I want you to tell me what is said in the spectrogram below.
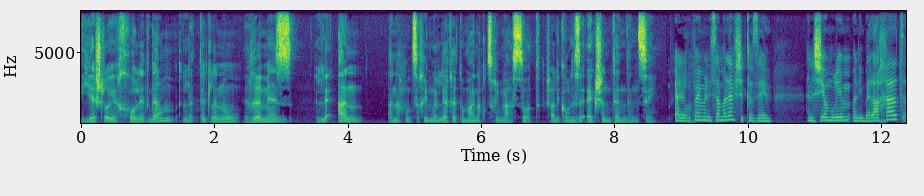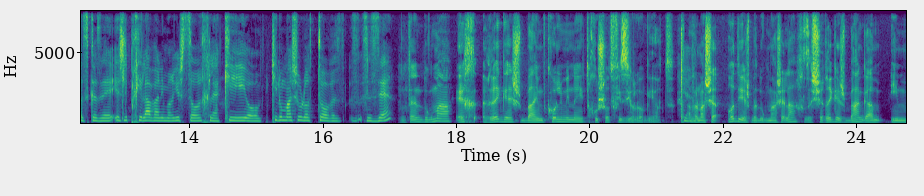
ויש לו יכולת גם לתת לנו רמז לאן אנחנו צריכים ללכת או מה אנחנו צריכים לעשות. אפשר לקרוא לזה action tendency. הרבה פעמים אני שמה לב שכזה, אנשים אומרים, אני בלחץ, אז כזה, יש לי בחילה ואני מרגיש צורך להקיא, או כאילו משהו לא טוב, אז זה זה? נותן דוגמה איך רגש בא עם כל מיני תחושות פיזיולוגיות. כן. אבל מה שעוד יש בדוגמה שלך, זה שרגש בא גם עם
